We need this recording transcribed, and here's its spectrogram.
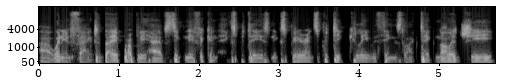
Uh, when in fact, they probably have significant expertise and experience, particularly with things like technology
